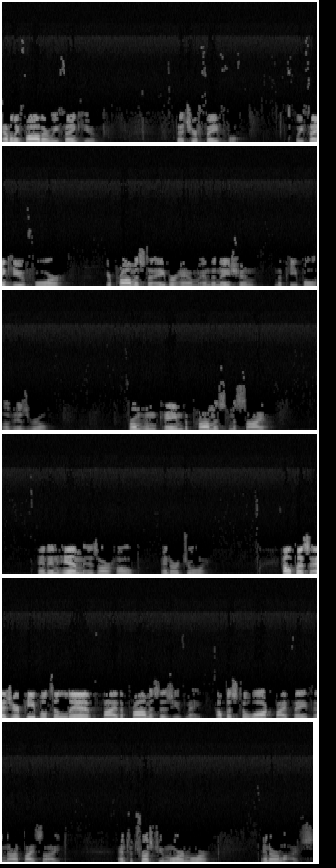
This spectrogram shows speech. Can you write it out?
Heavenly Father, we thank you that you're faithful. We thank you for your promise to Abraham and the nation, the people of Israel from whom came the promised Messiah. And in him is our hope and our joy. Help us as your people to live by the promises you've made. Help us to walk by faith and not by sight, and to trust you more and more in our lives.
